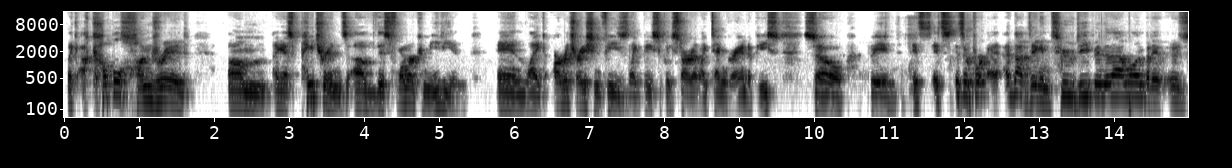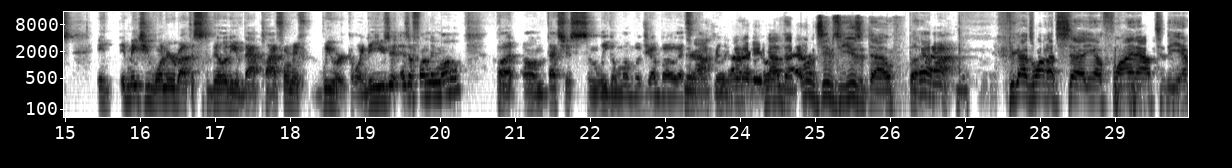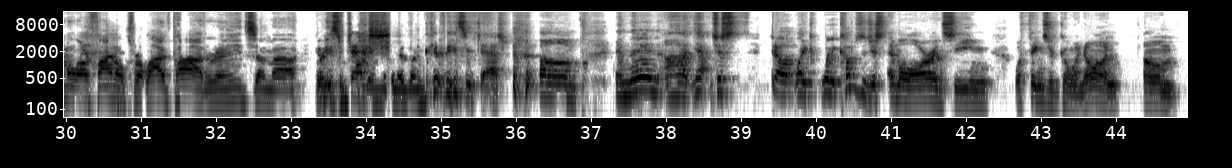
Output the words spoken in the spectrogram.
like a couple hundred, um, I guess, patrons of this former comedian. And like arbitration fees like basically start at like 10 grand a piece so i mean it's it's it's important i'm not digging too deep into that one but it, it was it, it makes you wonder about the stability of that platform if we were going to use it as a funding model but um, that's just some legal mumbo jumbo. That's yeah. not really. I don't know that. Everyone seems to use it though. But yeah if you guys want us, uh, you know, flying out to the MLR finals for a live pod, we're gonna need some. Uh, we need some cash. need some cash. Um, and then, uh, yeah, just you know, like when it comes to just MLR and seeing what things are going on, um,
